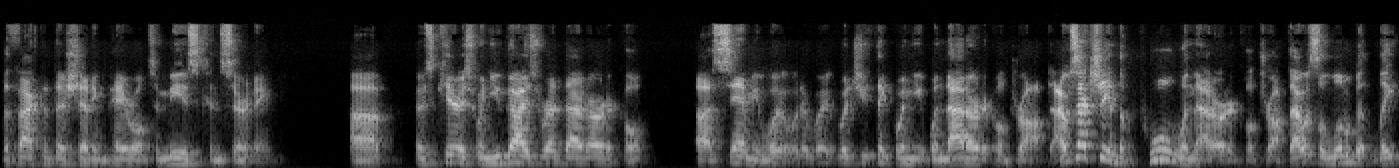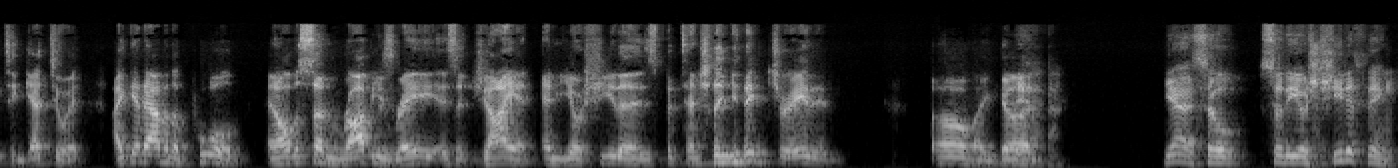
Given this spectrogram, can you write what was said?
the fact that they're shedding payroll to me is concerning. Uh, I was curious when you guys read that article. Uh, Sammy, what, what what did you think when you when that article dropped? I was actually in the pool when that article dropped. I was a little bit late to get to it. I get out of the pool, and all of a sudden, Robbie Ray is a giant, and Yoshida is potentially getting traded. Oh my god! Yeah. Yeah, so so the Yoshida thing,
